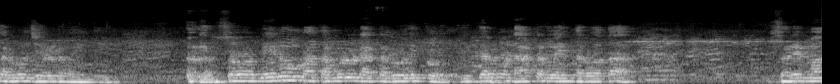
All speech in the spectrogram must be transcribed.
కర్నూలు చేరడం అయింది. సో నేను మా తమ్ముడు డాక్టర్ రోహిత్ ఇద్దరము డాక్టర్లు అయిన తర్వాత సరే మా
